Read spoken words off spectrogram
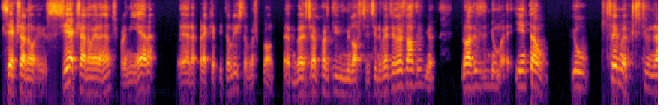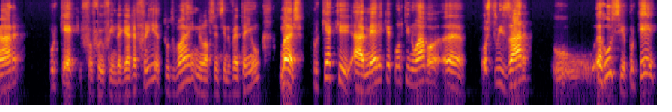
se é que já não, se é que já não era antes, para mim era, era pré-capitalista, mas pronto. Mas a partir de 1992 não há dúvida, não há dúvida nenhuma. E então eu comecei-me a questionar porque é que foi, o fim da Guerra Fria, tudo bem, 1991, mas porque é que a América continuava a hostilizar o, a Rússia? Porquê?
